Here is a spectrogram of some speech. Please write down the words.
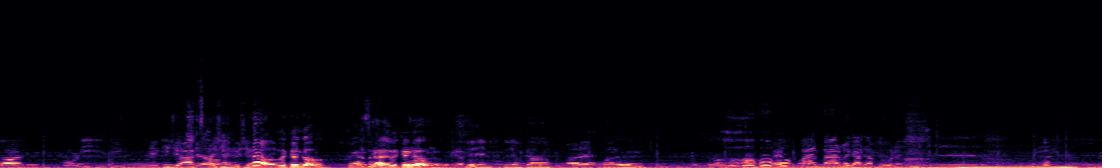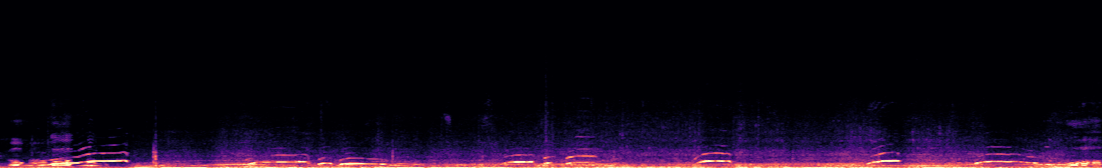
want for taking Did you ask No, we can go. It's okay, we can go. Benim, benim kam. Ben ben mi oh. buraya? Hop, hop. Wow.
